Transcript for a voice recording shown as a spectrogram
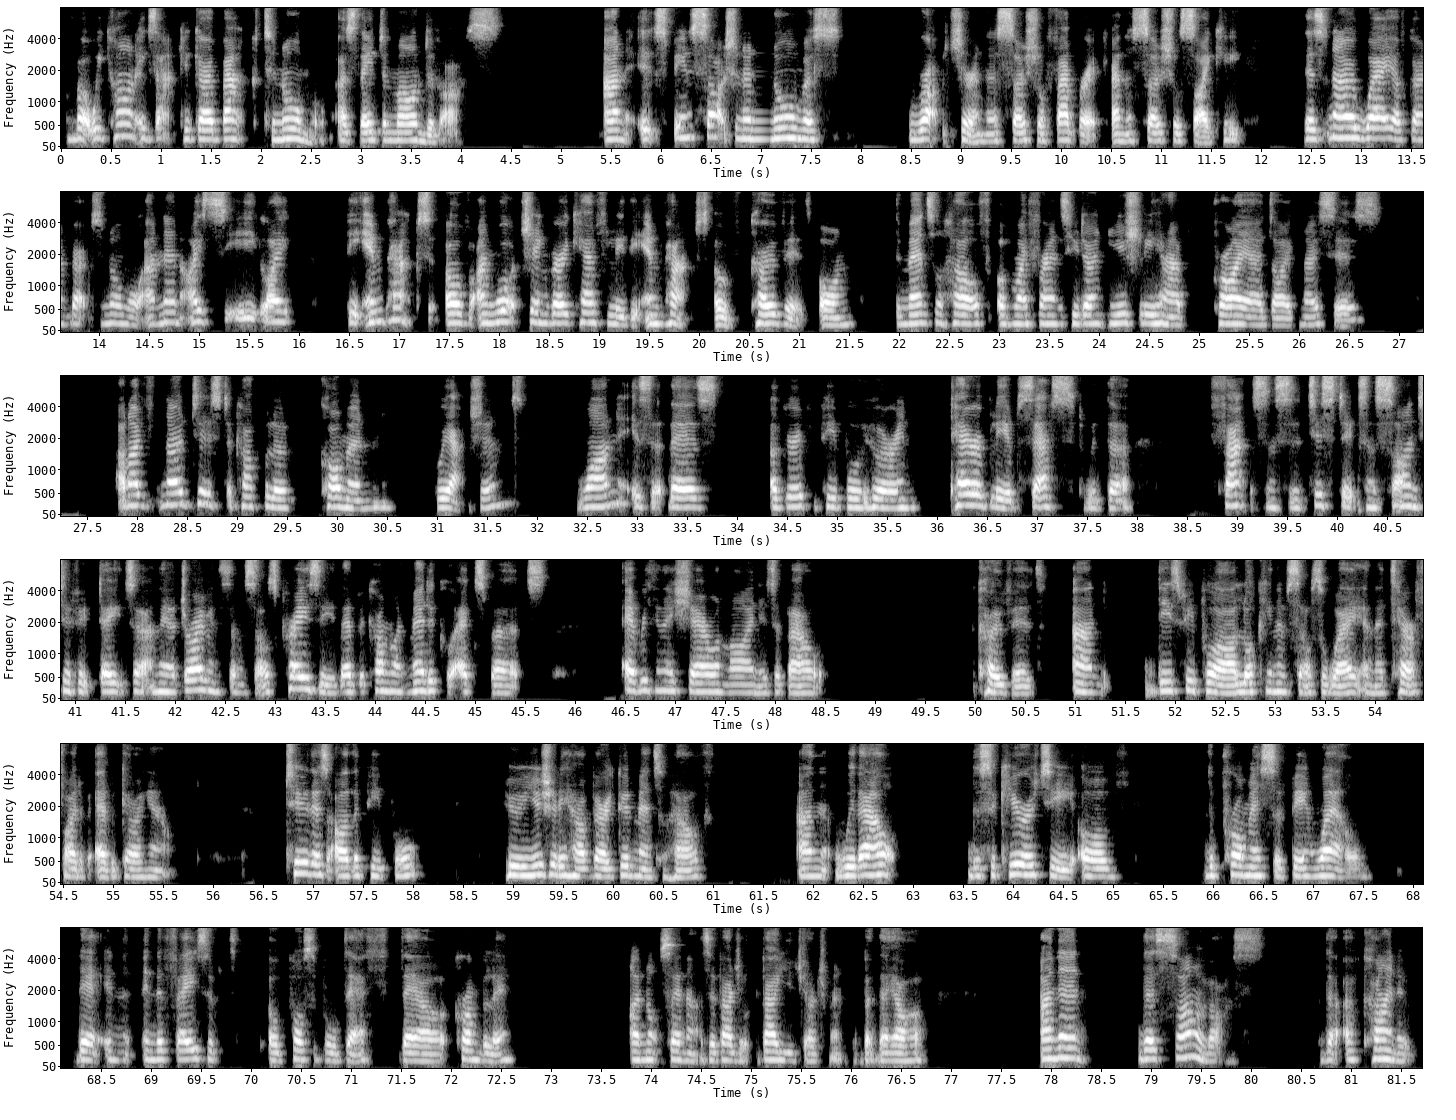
but we can't exactly go back to normal as they demand of us. And it's been such an enormous rupture in the social fabric and the social psyche. There's no way of going back to normal. And then I see like the impact of, I'm watching very carefully the impact of COVID on the mental health of my friends who don't usually have prior diagnosis. And I've noticed a couple of common reactions. One is that there's a group of people who are in terribly obsessed with the facts and statistics and scientific data and they are driving themselves crazy. They've become like medical experts. Everything they share online is about COVID, and these people are locking themselves away and they're terrified of ever going out. Two, there's other people who usually have very good mental health, and without the security of the promise of being well, they're in in the face of of possible death, they are crumbling. I'm not saying that as a value, value judgment, but they are. And then there's some of us that are kind of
